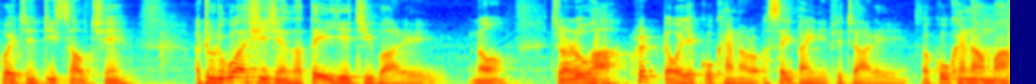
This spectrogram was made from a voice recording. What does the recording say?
ဖွဲ့ခြင်းတိဆောက်ခြင်း အတူတကွရှိခြင်းဆိုတာတိတ်အရေးကြီးပါတယ်เนาะကျွန်တော်တို့ဟာခရစ်တော်ရဲ့ကိုယ်ခန္ဓာတော်အစိတ်ပိုင်းတွေဖြစ်ကြတယ်ကိုယ်ခန္ဓာမှာ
